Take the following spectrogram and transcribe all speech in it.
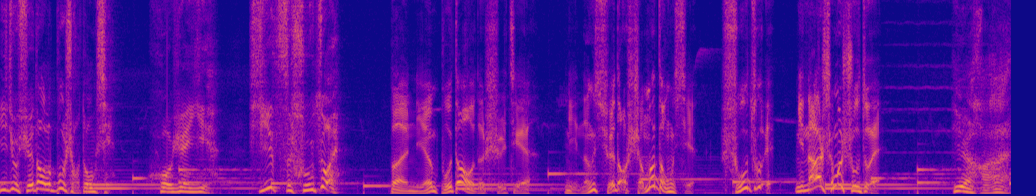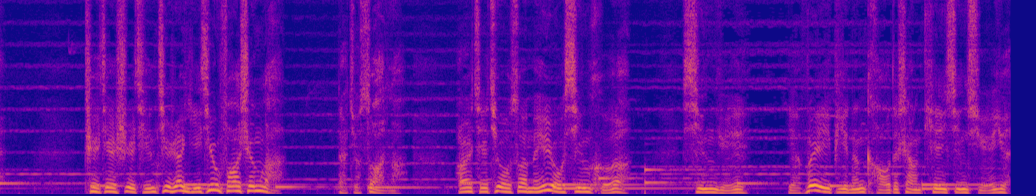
依旧学到了不少东西，我愿意以此赎罪。半年不到的时间，你能学到什么东西？赎罪？你拿什么赎罪？叶寒，这件事情既然已经发生了，那就算了。而且就算没有星河，星云。也未必能考得上天星学院，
